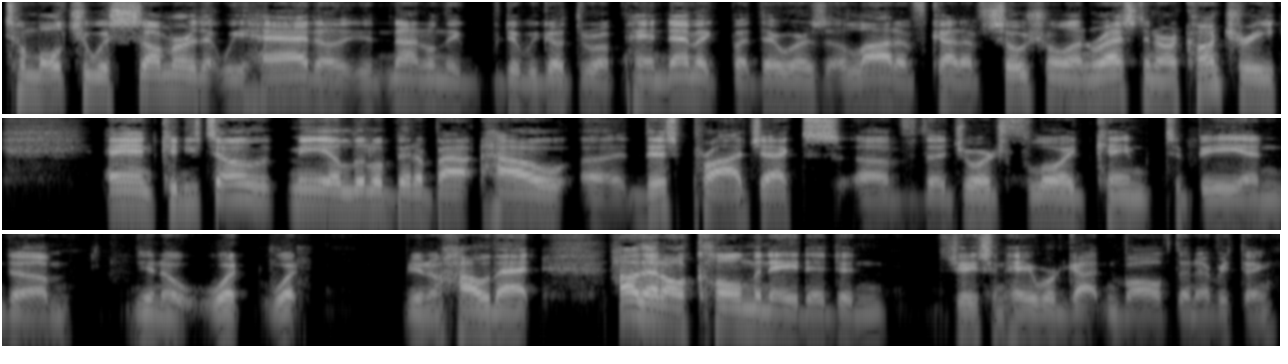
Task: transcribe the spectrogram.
tumultuous summer that we had. Uh, not only did we go through a pandemic, but there was a lot of kind of social unrest in our country. And can you tell me a little bit about how uh, this project of the George Floyd came to be, and um, you know what what you know how that how that all culminated, and Jason Heyward got involved and everything.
